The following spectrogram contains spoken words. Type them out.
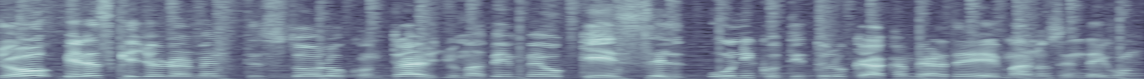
Yo, vieras que yo realmente es todo lo contrario. Yo más bien veo que es el único título que va a cambiar de manos en Day One.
